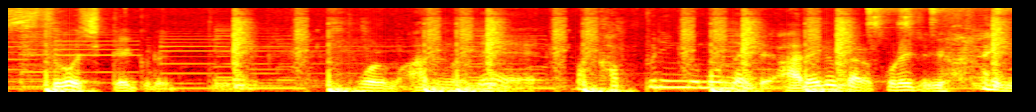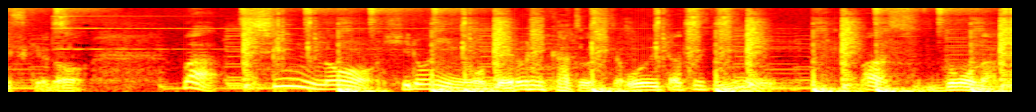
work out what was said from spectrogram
すごいしっくりくるっていうところもあるので、まあ、カップリング問題って荒れるからこれ以上言わないですけど、まあ、真のヒロインをベロニカとして置いた時に、まあ、どうなるのか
